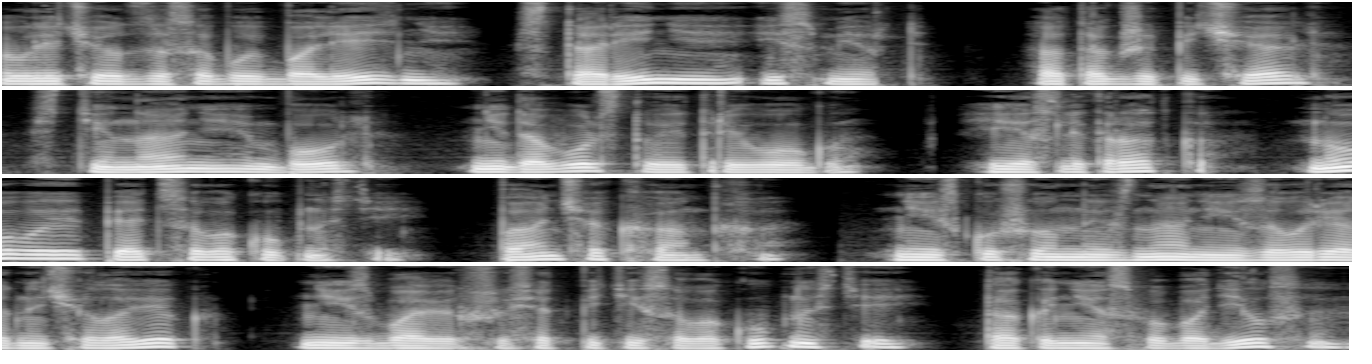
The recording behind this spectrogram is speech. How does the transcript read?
влечет за собой болезни, старение и смерть, а также печаль, стенание, боль, недовольство и тревогу. Если кратко, новые пять совокупностей. Панча Кхантха. Неискушенный в знании заурядный человек, не избавившись от пяти совокупностей, так и не освободился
